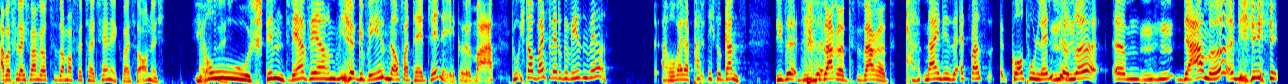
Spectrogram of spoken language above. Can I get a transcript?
Aber vielleicht waren wir auch zusammen auf der Titanic, weißt du auch nicht. Jo, stimmt. Wer wären wir gewesen auf der Titanic? Hör mal. Du, ich glaube, weißt du, wer du gewesen wärst? Aber wobei, das passt nicht so ganz. Diese, diese Sarret, Sarret. nein, diese etwas korpulentere ähm, Dame, die.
